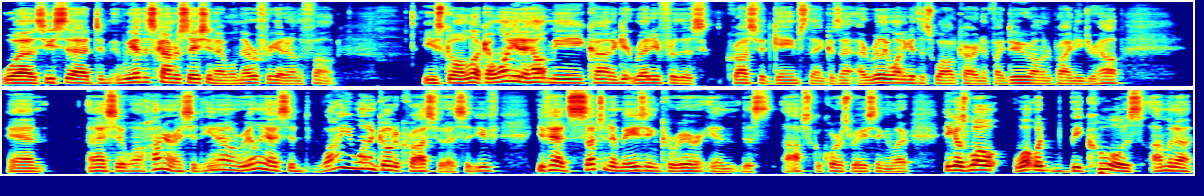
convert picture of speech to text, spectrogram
was he said to me, we had this conversation. I will never forget it on the phone. He's going, look, I want you to help me kind of get ready for this CrossFit Games thing because I, I really want to get this wild card, and if I do, I'm going to probably need your help. And I said, well, Hunter, I said, you know, really, I said, why you want to go to CrossFit? I said, you've you've had such an amazing career in this obstacle course racing and whatever. He goes, well, what would be cool is I'm gonna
